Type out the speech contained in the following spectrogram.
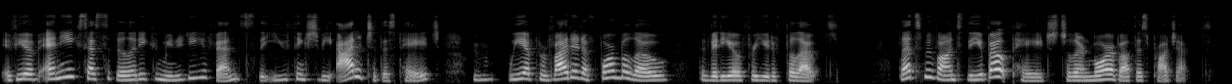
If you have any accessibility community events that you think should be added to this page, we have provided a form below the video for you to fill out. Let's move on to the About page to learn more about this project.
